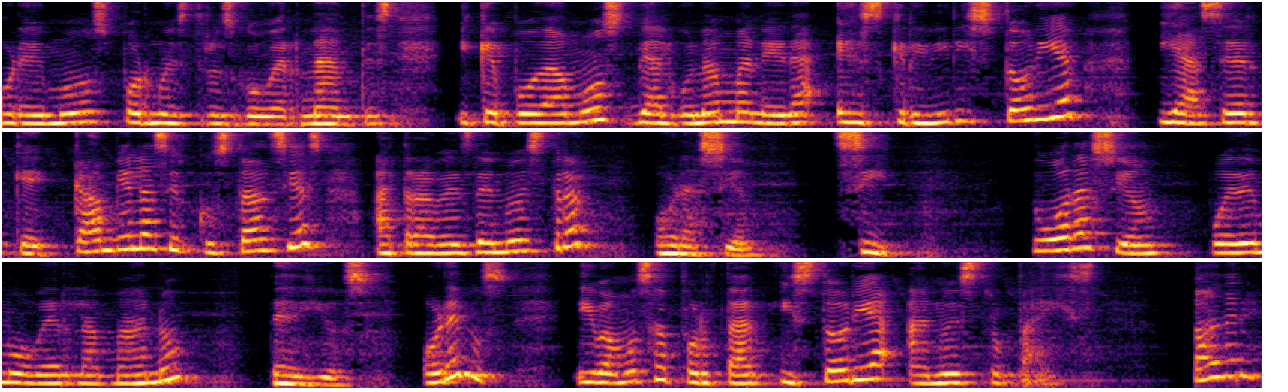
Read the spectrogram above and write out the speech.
oremos por nuestros gobernantes y que podamos de alguna manera escribir historia y hacer que cambien las circunstancias a través de nuestra oración. Sí, tu oración puede mover la mano de Dios. Oremos y vamos a aportar historia a nuestro país. Padre,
